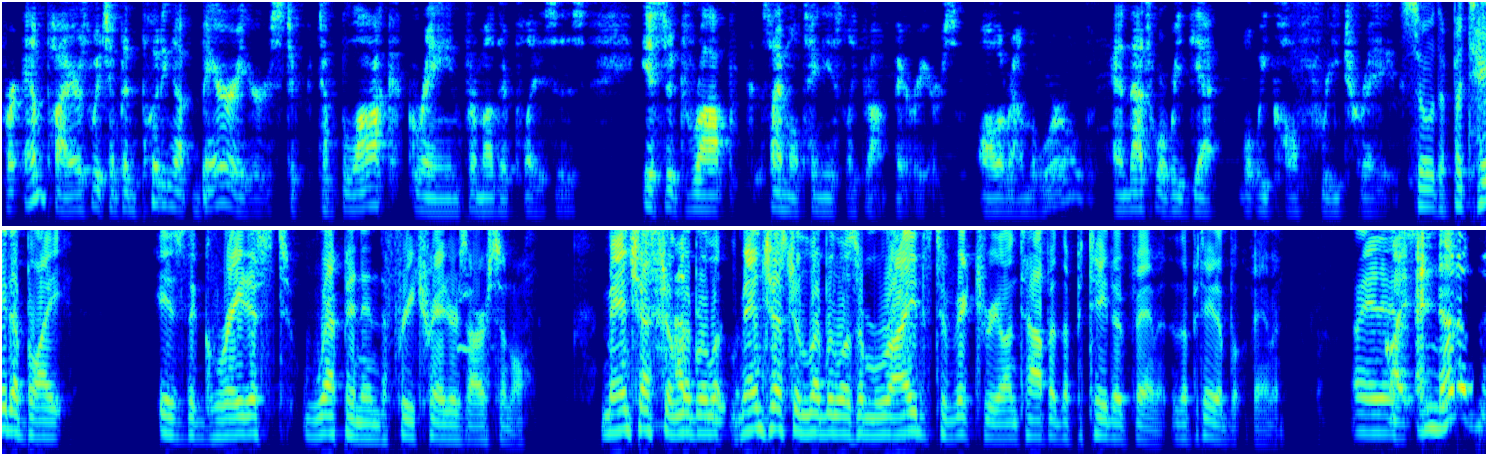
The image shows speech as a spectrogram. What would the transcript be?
for empires which have been putting up barriers to, to block grain from other places is to drop simultaneously drop barriers all around the world. And that's where we get what we call free trade. So the potato blight is the greatest weapon in the free traders arsenal. Manchester liberal manchester liberalism rides to victory on top of the potato famine the potato famine. I mean, right. and none of them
